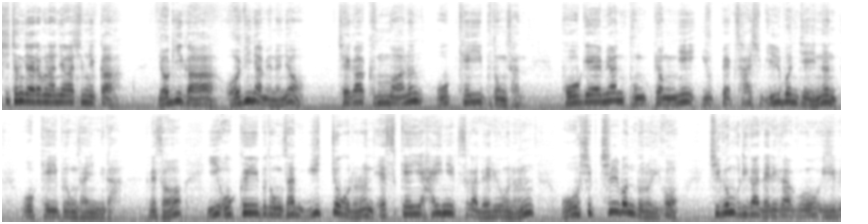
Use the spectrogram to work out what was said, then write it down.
시청자 여러분 안녕하십니까? 여기가 어디냐면요. 제가 근무하는 OK 부동산 보계면 동평리 641번지에 있는 OK 부동산입니다. 그래서 이 OK 부동산 위쪽으로는 SK 하이닉스가 내려오는 57번 도로이고 지금 우리가 내려가고 이-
